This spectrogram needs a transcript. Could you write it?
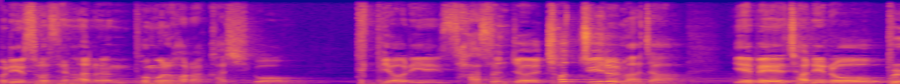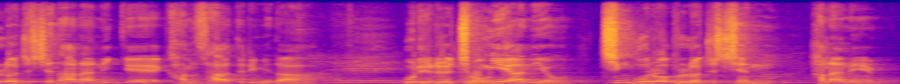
만물이 소생하는 봄을 허락하시고 특별히 사순절 첫 주일을 맞아 예배 자리로 불러주신 하나님께 감사드립니다. 우리를 종이 아니요 친구로 불러주신 하나님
